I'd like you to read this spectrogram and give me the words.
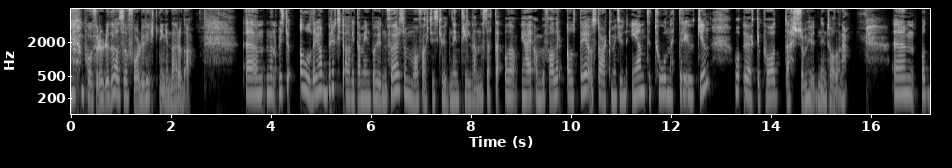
påfører du det, og så får du virkningen der og da. Ehm, men hvis du aldri har brukt A-vitamin på huden før, så må faktisk huden din tilvennes dette. Og jeg anbefaler alltid å starte med kun én til to netter i uken, og øke på dersom huden din tåler det. Ehm, og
